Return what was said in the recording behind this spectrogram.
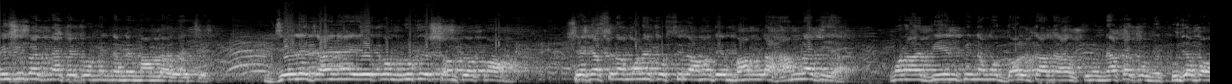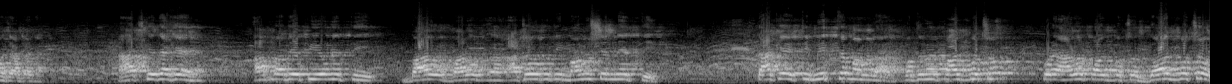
বেশিরভাগ নেতা কর্মীর নামে মামলা হয়েছে। জেলে যায় না, এরকম লোকের সংখ্যা কম। শেখ হাসিনা মনে করছিল আমাদের মামলা, হামলা দিয়া মনে হয় বিএনপি নামক দলটা কোনো নেতা কর্মী খুঁজে পাওয়া যাবে না। আজকে দেখেন, আপনাদের প্রিয় নেত্রী, বারো বারো, আঠারো কোটি মানুষের নেত্রী, তাকে একটি মিথ্যা মামলা, প্রথমে পাঁচ বছর পরে আরও পাঁচ বছর, দশ বছর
